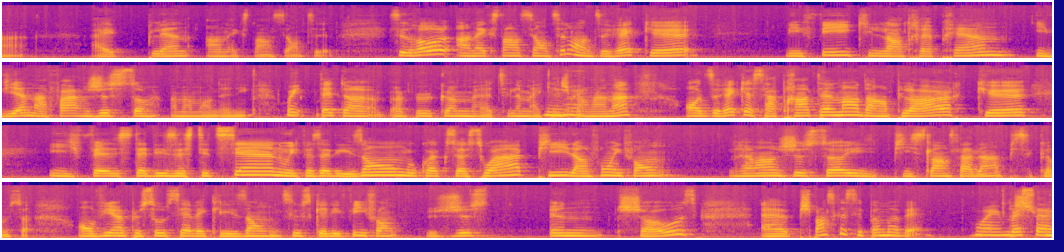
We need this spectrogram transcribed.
à, être pleines en extension de C'est drôle, en extension de on dirait que les filles qui l'entreprennent, ils viennent à faire juste ça à un moment donné. Oui. Peut-être un, peu comme euh, le maquillage permanent. On dirait que ça prend tellement d'ampleur que c'était des esthéticiennes ou ils faisaient des ongles ou quoi que ce soit. Puis, dans le fond, ils font vraiment juste ça, puis ils se lancent là-dedans, puis c'est comme ça. On vit un peu ça aussi avec les ongles, où ce que les filles font juste une chose. Euh, puis je pense que c'est pas mauvais. Oui, ben ça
